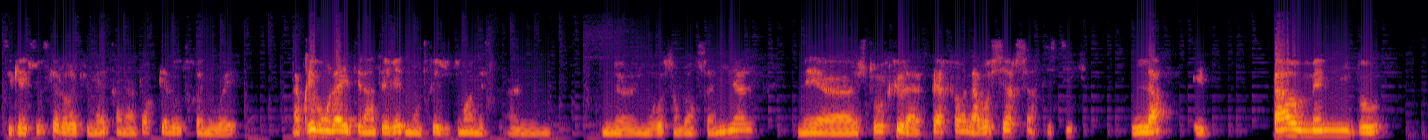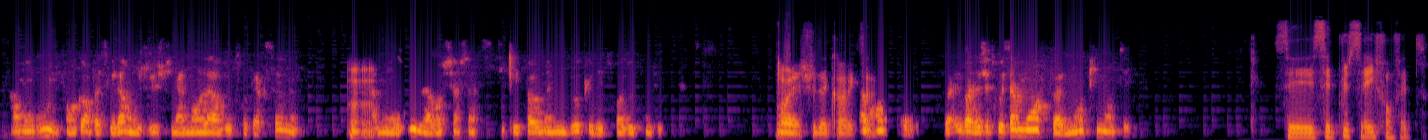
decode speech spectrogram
C'est quelque chose qu'elle aurait pu mettre à n'importe quel autre runway. Après, bon, là était l'intérêt de montrer justement une, une, ressemblance familiale. Mais euh, je trouve que la, la recherche artistique, là, est pas au même niveau, à mon goût, une fois encore, parce que là, on juge finalement l'art d'autres personnes. À mon goût, la recherche artistique est pas au même niveau que les trois autres compétitions. Ouais, je suis d'accord avec ça. Voilà, j'ai trouvé ça moins fun, moins pimenté. C'est plus safe, en fait.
